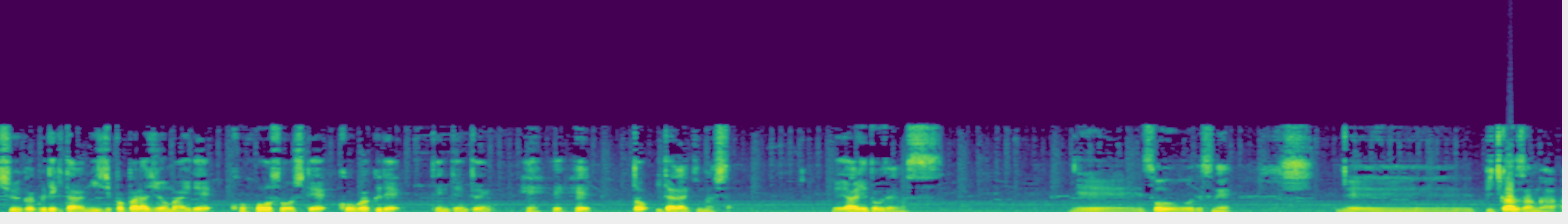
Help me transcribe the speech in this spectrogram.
収穫できたら虹パパラジオ米で個包装して高額で、てんてんてん、へっへっへ、といただきました。えー、ありがとうございます。えー、そうですね。えー、ピチカードさんが、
